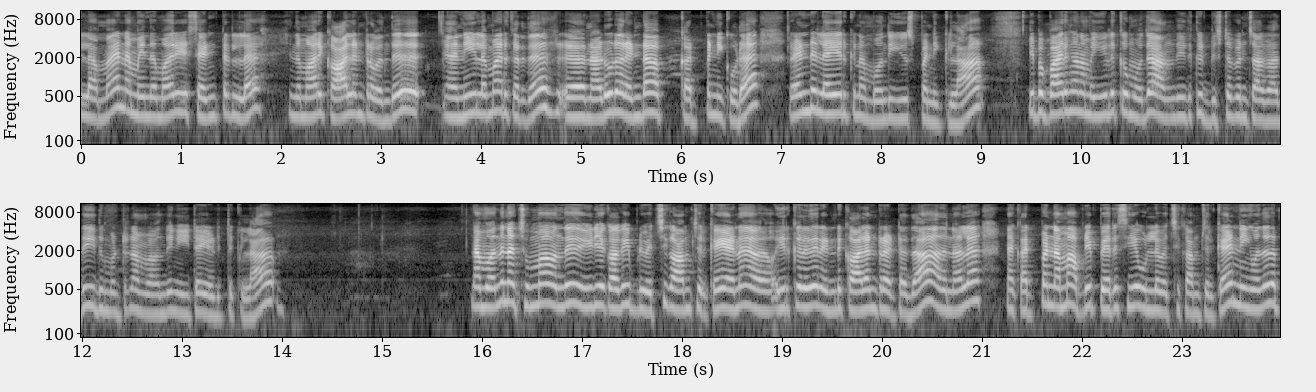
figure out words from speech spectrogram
இல்லாமல் நம்ம இந்த மாதிரி சென்டரில் இந்த மாதிரி காலண்டரை வந்து நீளமாக இருக்கிறத நடுவில் ரெண்டாக கட் பண்ணி கூட ரெண்டு லேயருக்கு நம்ம வந்து யூஸ் பண்ணிக்கலாம். இப்போ பாருங்கள் நம்ம இழுக்கும் போது அந்த இதுக்கு டிஸ்டர்பன்ஸ் ஆகாது. இது மட்டும் நம்ம வந்து நீட்டாக எடுத்துக்கலாம். நம்ம வந்து நான் சும்மா வந்து வீடியோக்காக இப்படி வச்சு காமிச்சிருக்கேன். ஏன்னா இருக்கிறதே ரெண்டு காலண்டர் அட்டை தான் அதனால் நான் கட் பண்ணாமல் அப்படியே பெருசியே உள்ளே வச்சு காமிச்சிருக்கேன். நீங்கள் வந்து அதை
